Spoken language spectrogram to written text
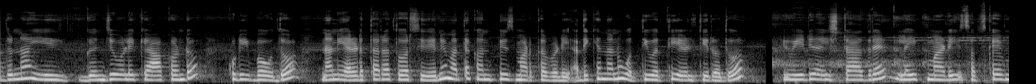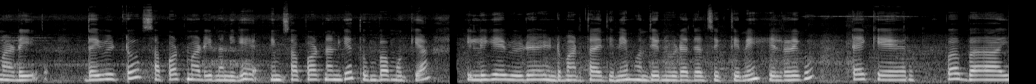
ಅದನ್ನು ಈ ಗಂಜಿ ಒಳಗೆ ಹಾಕ್ಕೊಂಡು ಕುಡಿಬೋದು ನಾನು ಎರಡು ಥರ ತೋರಿಸಿದ್ದೀನಿ, ಮತ್ತು ಕನ್ಫ್ಯೂಸ್ ಮಾಡ್ಕೋಬೇಡಿ. ಅದಕ್ಕೆ ನಾನು ಒತ್ತಿ ಒತ್ತಿ ಹೇಳ್ತಿರೋದು. ಈ ವಿಡಿಯೋ ಇಷ್ಟ ಆದರೆ ಲೈಕ್ ಮಾಡಿ ಸಬ್ಸ್ಕ್ರೈಬ್ ಮಾಡಿ. ದಯವಿಟ್ಟು ಸಪೋರ್ಟ್ ಮಾಡಿ ನನಗೆ. ನಿಮ್ಮ ಸಪೋರ್ಟ್ ನನಗೆ ತುಂಬ ಮುಖ್ಯ. ಇಲ್ಲಿಗೆ ವಿಡಿಯೋ ಎಂಡ್ ಮಾಡ್ತಾ ಇದ್ದೀನಿ. ಮುಂದಿನ ವಿಡಿಯೋದಲ್ಲಿ ಸಿಗ್ತೀನಿ. ಎಲ್ರಿಗೂ ಟೇಕ್ ಕೇರ್ ಬಾಯ್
